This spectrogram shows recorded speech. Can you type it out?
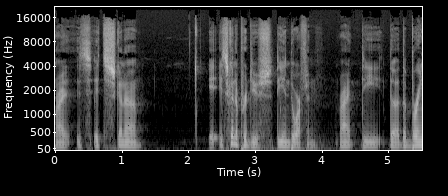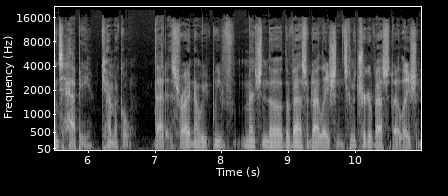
right it's it's gonna it's going to produce the endorphin, right? The the the brain's happy chemical that is right? Now we, we've mentioned the the vasodilation. It's going to trigger vasodilation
